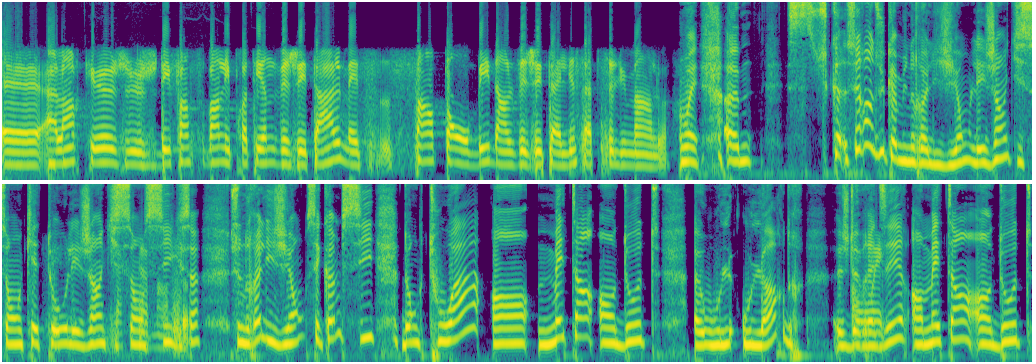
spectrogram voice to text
euh, alors que je, je, défends souvent les protéines végétales, mais sans tomber dans le végétalisme absolument là. Oui, euh, c'est rendu comme une religion. Les gens qui sont keto, les gens qui sont ci, ça, c'est une religion. C'est comme si donc toi, en mettant en doute ou, ou l'ordre, je devrais dire, en mettant en doute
